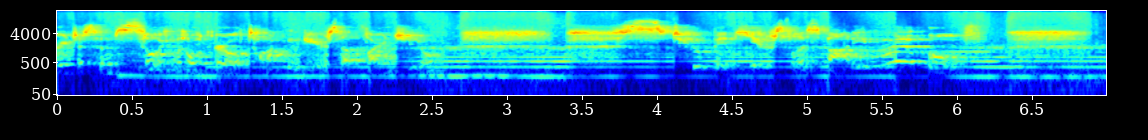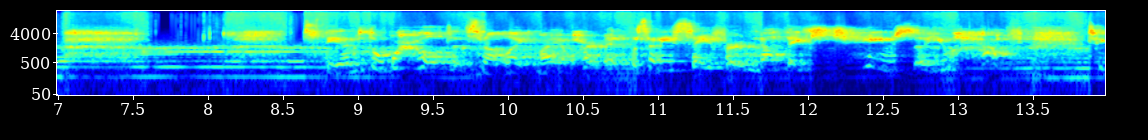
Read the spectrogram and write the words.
are just some silly little girl talking to yourself, aren't you? Stupid, useless body, move! It's the end of the world. It's not like my apartment was any safer. Nothing's changed, so you have to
